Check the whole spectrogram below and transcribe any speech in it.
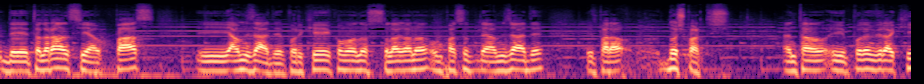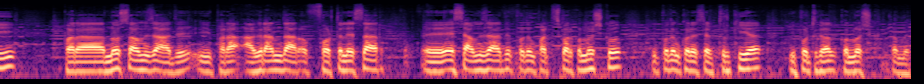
de tolerância, paz e amizade, porque como nosso slogan, um passo de amizade para duas partes. Então, e podem vir aqui para nossa amizade e para agrandar ou fortalecer eh, essa amizade, podem participar conosco e podem conhecer Turquia e Portugal conosco também.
